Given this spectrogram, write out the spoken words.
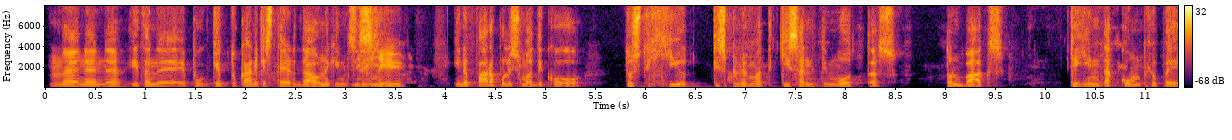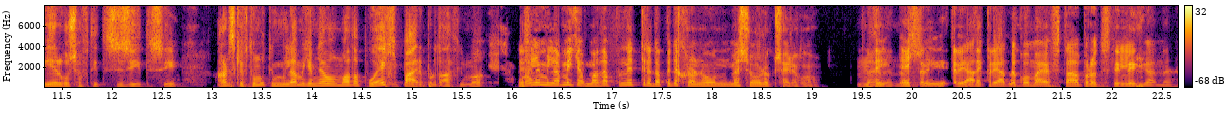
Ναι, ναι, ναι. Ήτανε, που και του κάνει και stare down εκείνη τη στιγμή. Ισχύει. Είναι πάρα πολύ σημαντικό το στοιχείο της πνευματικής ανετοιμότητας των Bucks και γίνεται ακόμη πιο περίεργο σε αυτή τη συζήτηση αν σκεφτούμε ότι μιλάμε για μια ομάδα που έχει πάρει πρωτάθλημα. Ε, φίλε, μιλάμε για ομάδα που είναι 35 χρονών μέσω όρο, ξέρω εγώ. Ναι, Δηλαδή, ναι, ναι. έχει 30,7 πρώτη στη Λίγκα, ναι.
